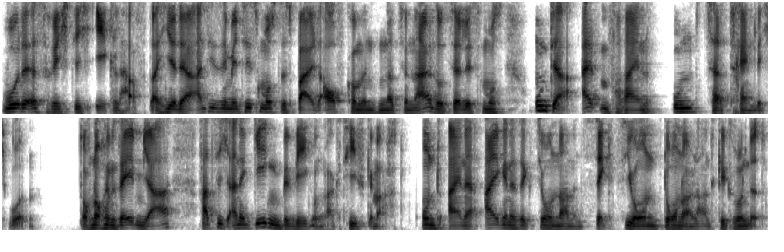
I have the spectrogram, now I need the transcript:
wurde es richtig ekelhaft, da hier der Antisemitismus des bald aufkommenden Nationalsozialismus und der Alpenverein unzertrennlich wurden. Doch noch im selben Jahr hat sich eine Gegenbewegung aktiv gemacht und eine eigene Sektion namens Sektion Donauland gegründet.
